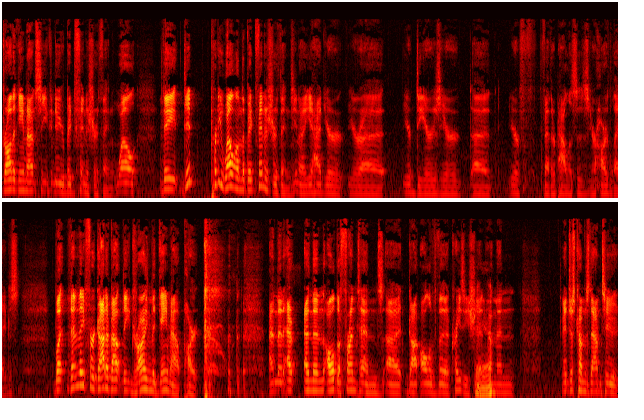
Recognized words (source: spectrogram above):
draw the game out so you can do your big finisher thing. Well, they did pretty well on the big finisher things. You know, you had your your uh, your deers, your uh, your feather palaces, your hard legs. But then they forgot about the drawing the game out part. and then and then all the front ends uh, got all of the crazy shit Yeah. and then it just comes down to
